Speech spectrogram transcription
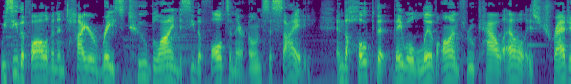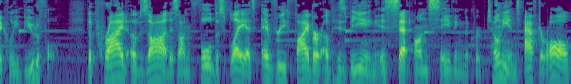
We see the fall of an entire race too blind to see the faults in their own society, and the hope that they will live on through Kal-El is tragically beautiful. The pride of Zod is on full display as every fiber of his being is set on saving the Kryptonians. After all,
